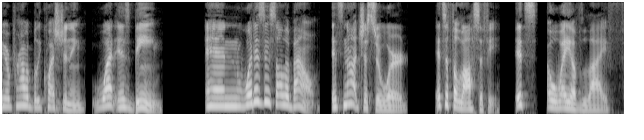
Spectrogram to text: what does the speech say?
You're probably questioning what is Beam? And what is this all about? It's not just a word, it's a philosophy, it's a way of life.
